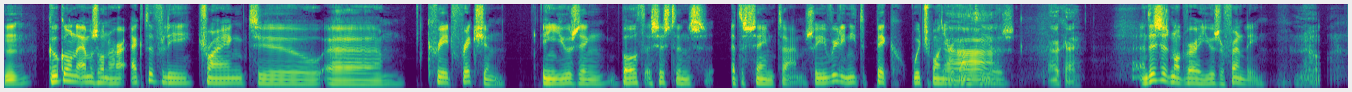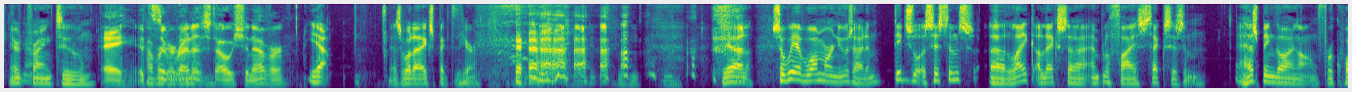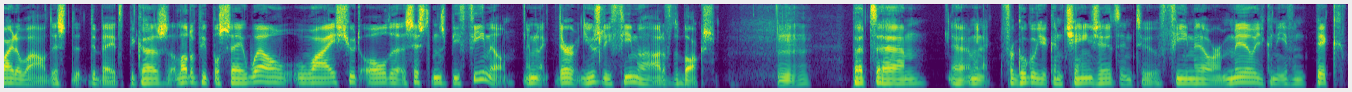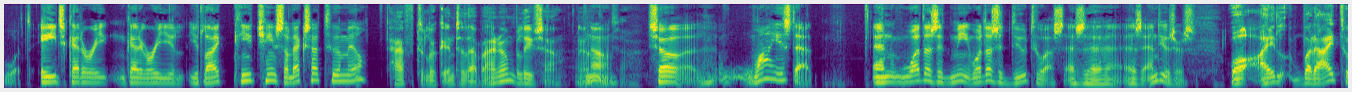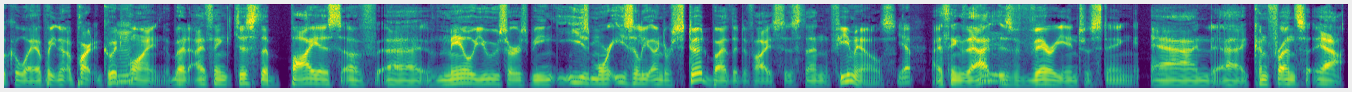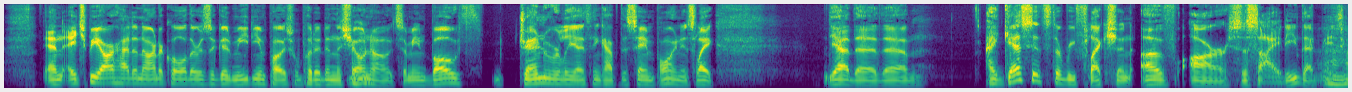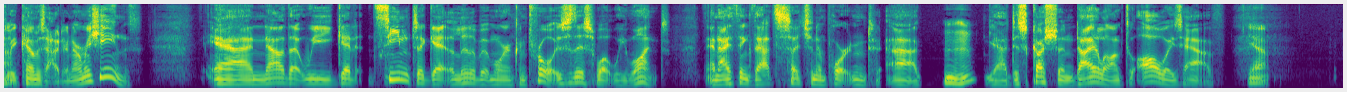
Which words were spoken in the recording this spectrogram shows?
device. Mhm. Google and Amazon are actively trying to um, create friction in using both assistants at the same time. So you really need to pick which one you're going Ah. to use. okay And this is not very user friendly. no They're trying to, hey it's Cover the their domain. reddest ocean ever yeah, that's what I expected here. yeah. So we have one more news item. Digital assistants uh, like Alexa amplify sexism. It has been going on for quite a while, this d- debate, because a lot of people say, well, why should all the assistants be female? I mean, like, they're usually female out of the box. But um, uh, I mean, like for Google, you can change it into female or male. You can even pick what age category category you, you'd like. Can you change Alexa to a male? I have to look into that but i don't believe so No. So uh, why is that? And what does it mean? What does it do to us as uh, as end users? Well, I what I took away, but you know, apart good Mm-hmm. point, but I think just the bias of uh, male users being eas more easily understood by the devices than females. Yep. I think that is very interesting and uh, confronts. Yeah, and HBR had an article. There was a good Medium post. We'll put it in the show notes. I mean, both generally, I think, have the same point. It's like, yeah, the the. I guess it's the reflection of our society that basically comes out in our machines. And now that we get seem to get a little bit more in control, is this what we want? And I think that's such an important, uh, Mm-hmm. yeah, discussion, dialogue to always have. Yeah,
